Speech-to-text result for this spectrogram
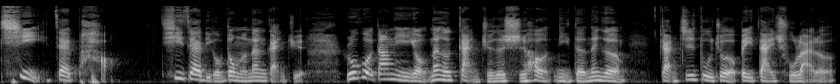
气在跑，气在流动的那个感觉。如果当你有那个感觉的时候，你的那个。感知度就有被带出来了。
